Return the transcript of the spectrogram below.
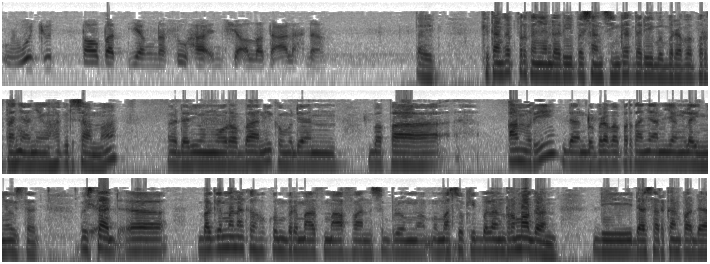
wujud taubat yang nasuha insyaallah taala. Nah. Baik. Kita angkat pertanyaan dari pesan singkat dari beberapa pertanyaan yang hampir sama eh, dari Umur Rabbani kemudian Bapak Amri dan beberapa pertanyaan yang lainnya Ustadz. Ustadz, ya. eh, bagaimanakah hukum bermaaf-maafan sebelum memasuki bulan Ramadan didasarkan pada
